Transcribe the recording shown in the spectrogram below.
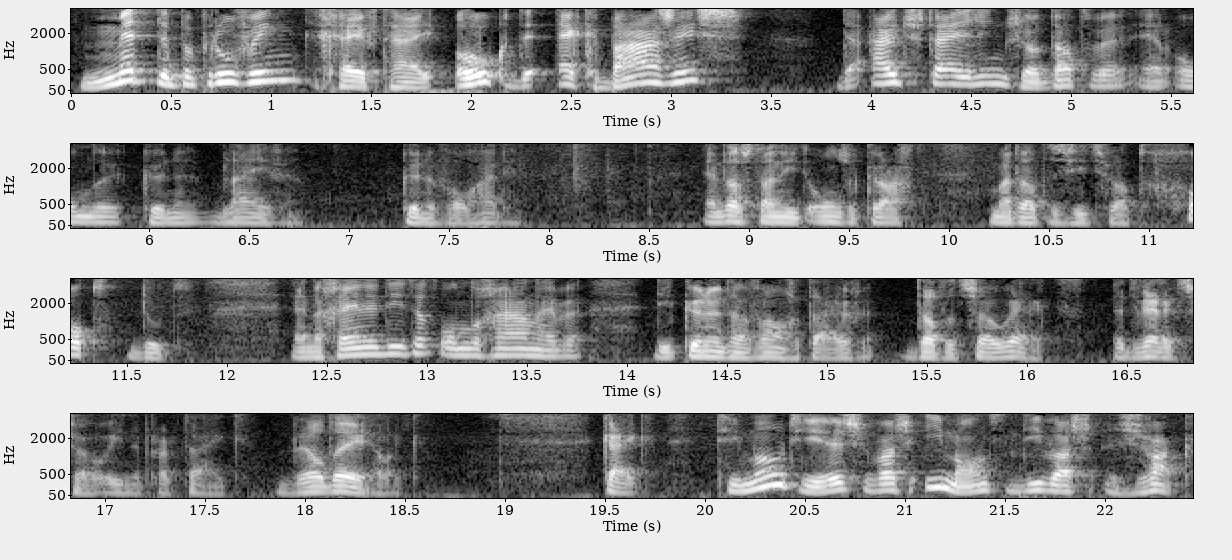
met de beproeving geeft hij ook de ekbasis, de uitstijging, zodat we eronder kunnen blijven, kunnen volharden. En dat is dan niet onze kracht, maar dat is iets wat God doet. En degenen die dat ondergaan hebben, die kunnen daarvan getuigen dat het zo werkt. Het werkt zo in de praktijk. Wel degelijk. Kijk, Timotheus was iemand die was zwak.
